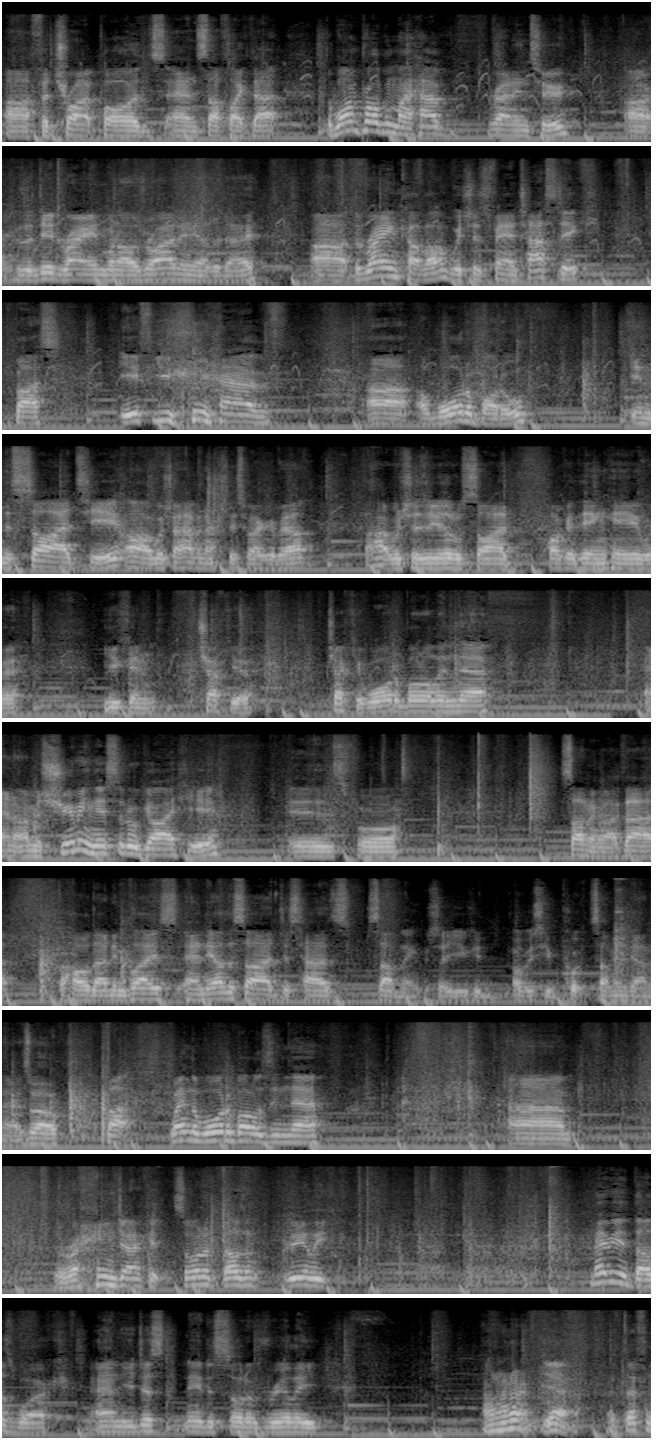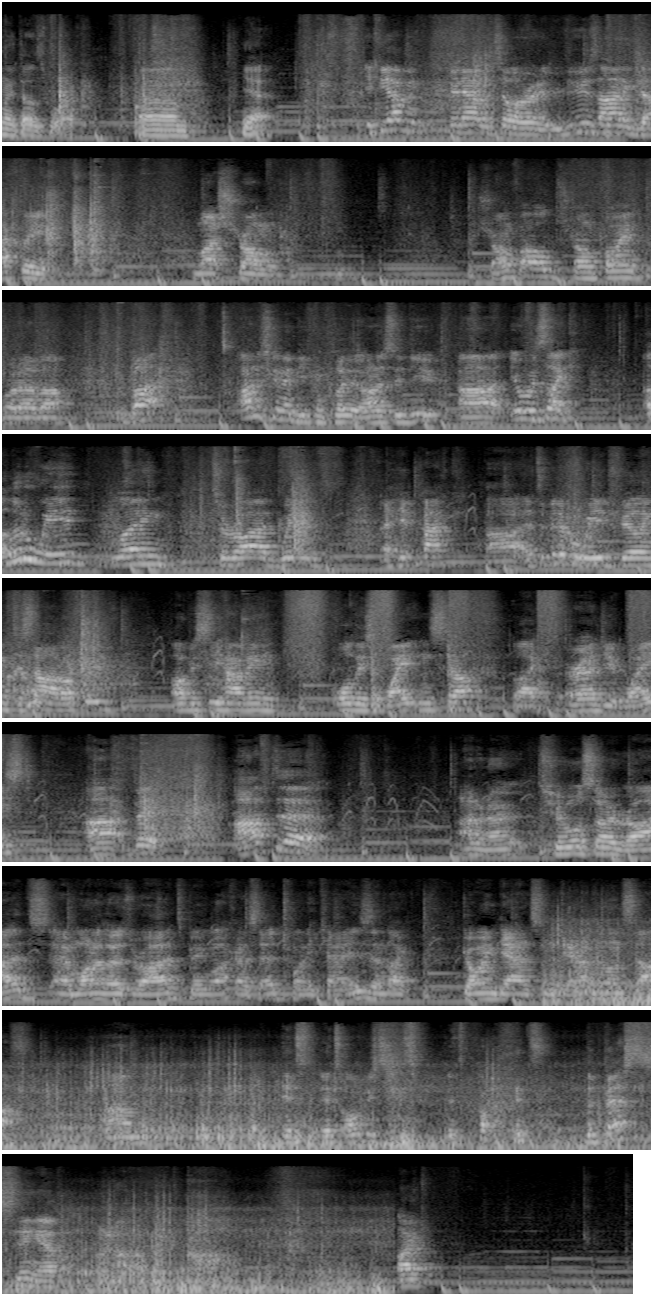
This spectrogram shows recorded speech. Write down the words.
uh, for tripods and stuff like that. The one problem I have ran into, because uh, it did rain when I was riding the other day, uh, the rain cover, which is fantastic, but if you have uh, a water bottle in the sides here, oh, which I haven't actually spoken about, which is your little side pocket thing here where you can chuck your chuck your water bottle in there. And I'm assuming this little guy here is for something like that to hold that in place. And the other side just has something, so you could obviously put something down there as well. But when the water bottle's in there, um, the rain jacket sort of doesn't really, maybe it does work and you just need to sort of really, I don't know, yeah, it definitely does work. Um, yeah. If you haven't been able to tell already, reviews aren't exactly my strong, strong fold, strong point, whatever. But I'm just gonna be completely honest with you. Uh, it was like a little weird learning to ride with a hip pack. Uh, it's a bit of a weird feeling to start off with. Obviously having all this weight and stuff like around your waist. Uh, but after I don't know, two or so rides, and one of those rides being, like I said, 20 Ks, and like going down some downhill and stuff. Um, it's it's obviously it's, it's, it's the best thing ever. Like,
